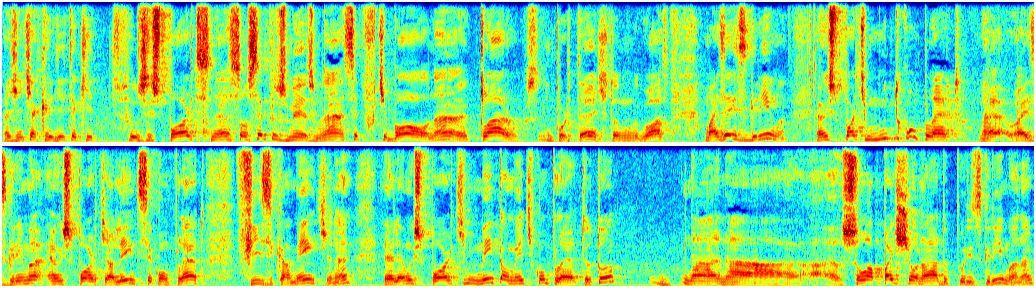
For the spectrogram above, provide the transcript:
a gente acredita que os esportes né, são sempre os mesmos, né? Sempre futebol, né? Claro, importante, todo mundo gosta, mas a esgrima é um esporte muito completo, né? A esgrima é um esporte, além de ser completo fisicamente, né? Ela é um esporte mentalmente completo. Eu estou na, na, eu sou apaixonado por esgrima né?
